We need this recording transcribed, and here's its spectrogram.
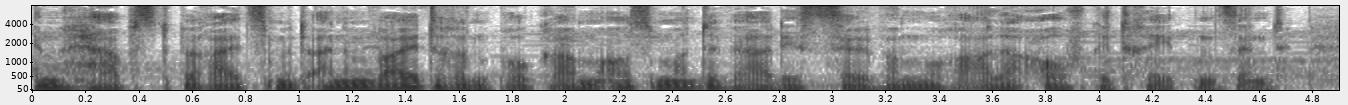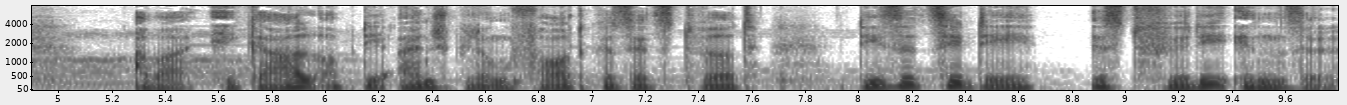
im Herbst bereits mit einem weiteren Programm aus Monteverdis Selva Morale aufgetreten sind. Aber egal, ob die Einspielung fortgesetzt wird, diese CD ist für die Insel.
